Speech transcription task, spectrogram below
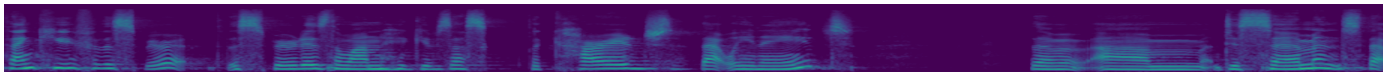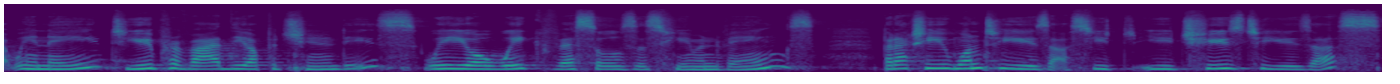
thank you for the Spirit. The Spirit is the one who gives us the courage that we need the um, discernment that we need. You provide the opportunities. We're your weak vessels as human beings, but actually you want to use us. You, you choose to use us.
